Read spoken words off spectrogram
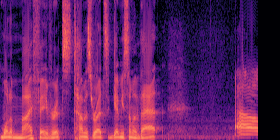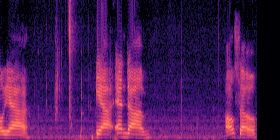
One of my favorites, Thomas Rhett's "Get Me Some of That." Oh yeah. Yeah, and um also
